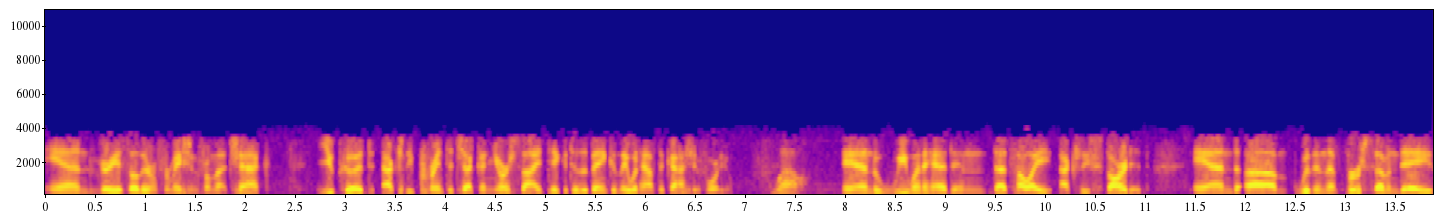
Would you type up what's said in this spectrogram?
and various other information from that check, you could actually print a check on your side, take it to the bank, and they would have to cash it for you. Wow. And we went ahead, and that's how I actually started. And um, within the first seven days,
